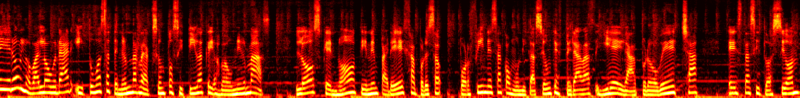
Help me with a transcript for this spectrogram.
pero lo va a lograr y tú vas a tener una reacción positiva que los va a unir más. Los que no tienen pareja, por, eso, por fin esa comunicación que esperabas llega, aprovecha esta situación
